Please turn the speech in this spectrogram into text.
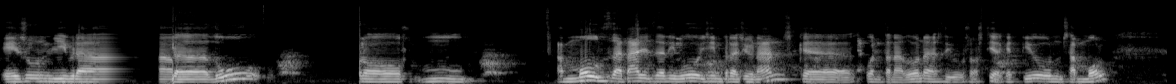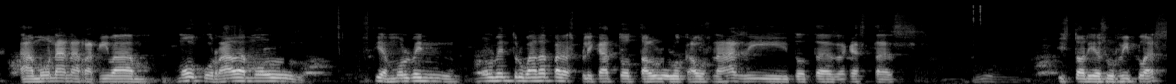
És un llibre dur, però mm, amb molts detalls de dibuix impressionants que quan te n'adones dius, hòstia, aquest tio en sap molt amb una narrativa molt currada, molt, hòstia, molt, ben, molt ben trobada per explicar tot l'holocaust nazi i totes aquestes històries horribles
